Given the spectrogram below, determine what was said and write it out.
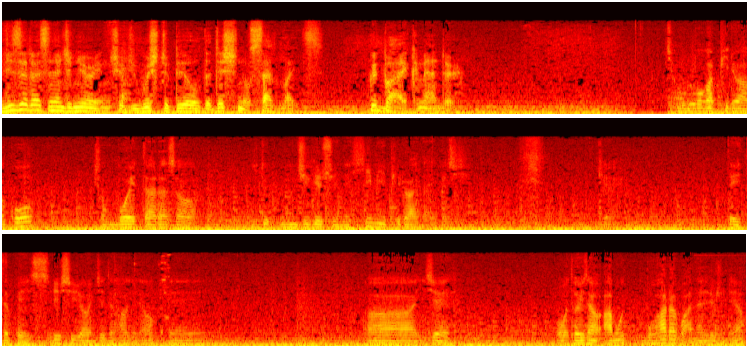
Visit us in engineering should you wish to build additional satellites. Goodbye, Commander. 정보가 필요하고 정보에 따라서 이도- 움직일 수 있는 힘이 필요하다 이거지. 오케이. 데이터베이스 일시리 언제든 확인해. 오케이. 아 이제 뭐 더 이상 아무 뭐 하라고 안 알려주네요.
